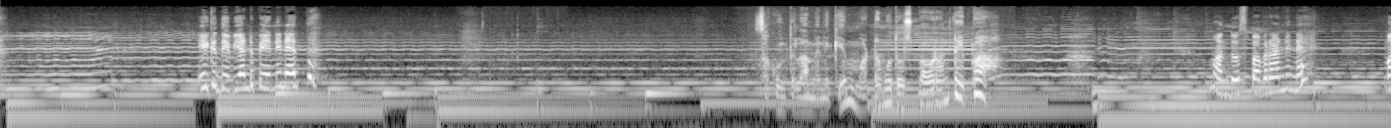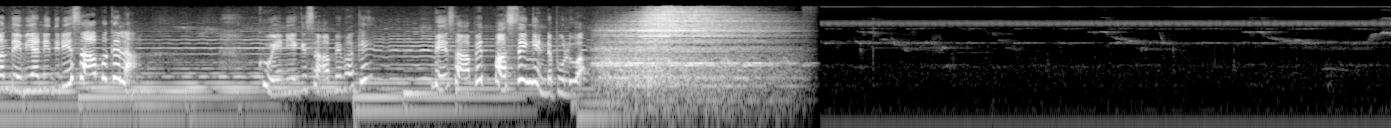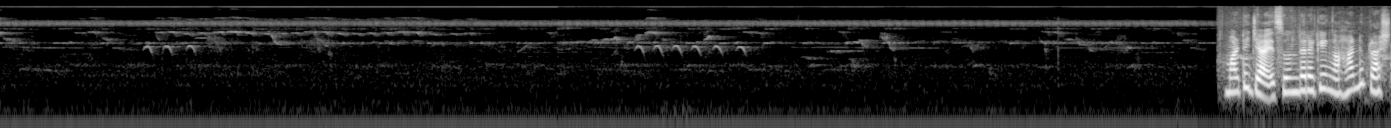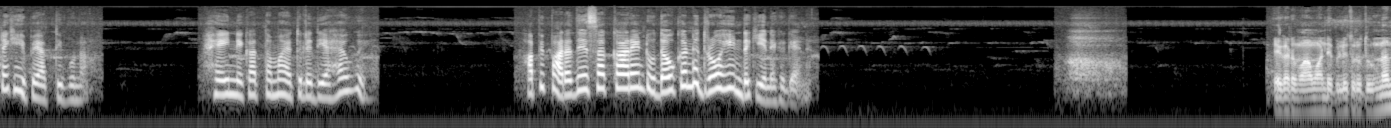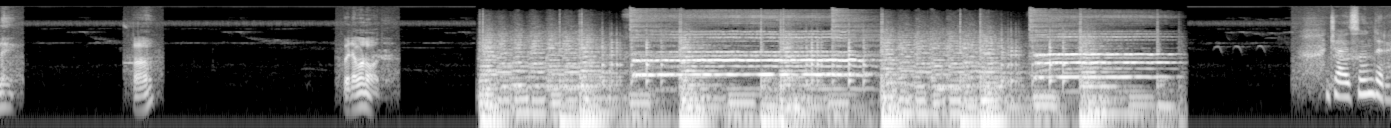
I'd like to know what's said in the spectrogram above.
ඒක දෙවියන්ට පේන්නේ නැත්ත? සකුන්තලා මැනිකේ මටම දොස් පවරන්ට එපා. මන් දොස් පවරන්නේ නෑ. මන් දෙවියන් ඉදිරියේ සාප කළා. කුවේනියගේ සාපේ වගේ මේ සාපෙත් පස්සෙන් එන්න පුළුවන්. මට ජයසුන්දරගෙන් අහන්න ප්‍රශ්න කිහිපයක් තිබුණා. හෙයින් එකක් තමා ඇතුළේ දිය හැව්වේ. අපි පරදේශක්කාරයන්ට උදව් කරන ද්‍රෝහින්ද කියන එක ගැන. ඒකට මාමණ්ඩි පිළිතුරු දුන්නනේ. ආ? වෙන මොනවද? ජයසුන්දර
